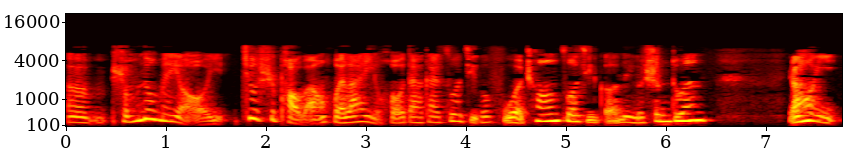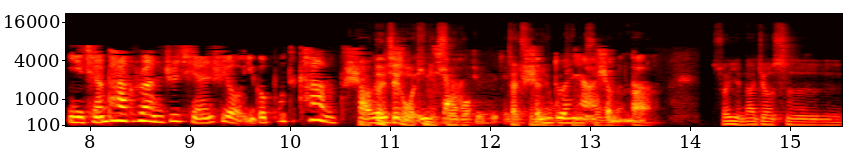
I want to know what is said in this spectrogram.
嗯，什么都没有，就是跑完回来以后，大概做几个俯卧撑，做几个那个深蹲，然后以以前 Park Run 之前是有一个 Boot Camp，稍微这个我听你说过，就是这个深蹲呀什么的。所以那就是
